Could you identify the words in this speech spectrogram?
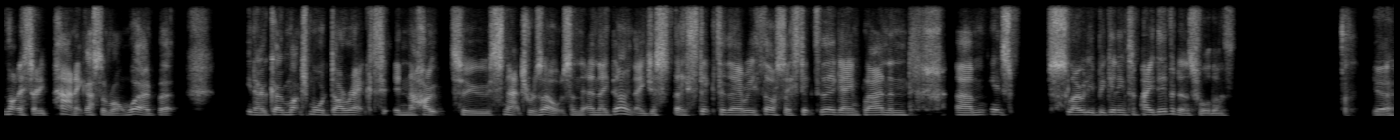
not necessarily panic, that's the wrong word, but you know, go much more direct in the hope to snatch results. And and they don't. They just they stick to their ethos, they stick to their game plan, and um, it's slowly beginning to pay dividends for them. Yeah,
